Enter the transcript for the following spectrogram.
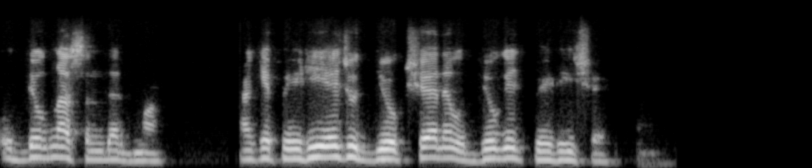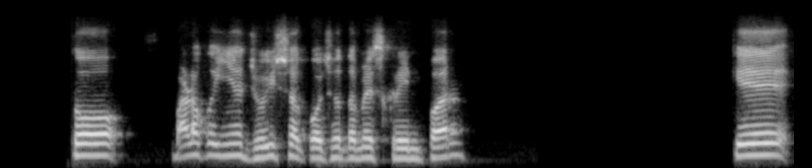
ઉદ્યોગના સંદર્ભમાં. કારણ કે પેઢી એ જ ઉદ્યોગ છે અને ઉદ્યોગ જ પેઢી છે. તો બાળકો અહીંયા જોઈ શકો છો તમે સ્ક્રીન પર કે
